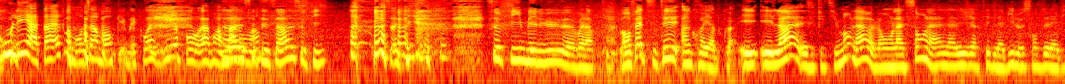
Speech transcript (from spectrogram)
rouler à terre, comme on dit en bon québécois, rire pour avoir mal au ventre. C'était ça, Sophie. Sophie. Sophie Mélu, euh, voilà. En fait, c'était incroyable, quoi. Et, et là, effectivement, là, on la sent, la légèreté de la vie, le sens de la vie.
